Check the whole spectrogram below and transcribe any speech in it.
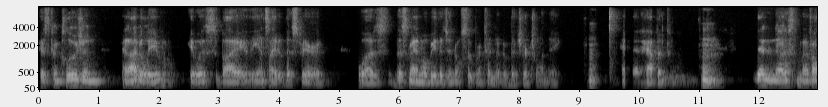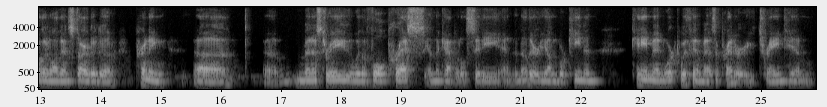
his conclusion, and I believe it was by the insight of the Spirit, was this man will be the general superintendent of the church one day. Hmm. And that happened. Hmm. Then uh, my father in law then started a printing uh, uh, ministry with a full press in the capital city, and another young Burkinan came and worked with him as a printer. He trained him,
